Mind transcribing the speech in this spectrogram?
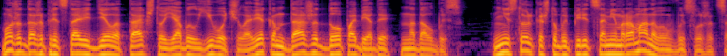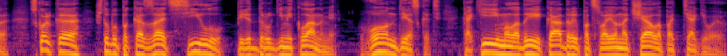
Может даже представить дело так, что я был его человеком даже до победы над Албыс. Не столько, чтобы перед самим Романовым выслужиться, сколько, чтобы показать силу перед другими кланами. Вон, дескать, какие молодые кадры под свое начало подтягиваю.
